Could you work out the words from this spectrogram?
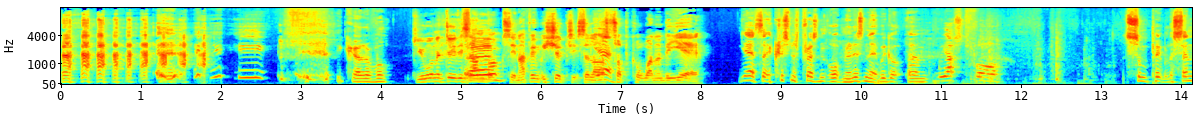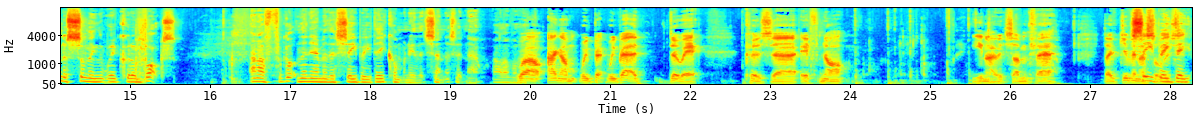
Incredible. Do you want to do this unboxing? I think we should because it's the last Um, yeah. topical one of the year. Yeah, it's like a Christmas present opening, isn't it? We got um, we asked for some people to send us something that we could unbox, and I've forgotten the name of the CBD company that sent us it. Now I'll have a look. Well, hang on. We be- we better do it because uh, if not, you know, it's unfair. They've given us all this- CBD,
